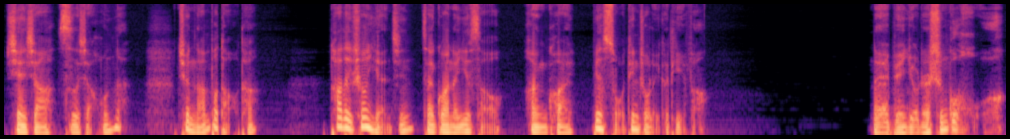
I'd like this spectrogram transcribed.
线下四下昏暗，却难不倒他。他的一双眼睛在观内一扫，很快便锁定住了一个地方。那边有人生过火。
